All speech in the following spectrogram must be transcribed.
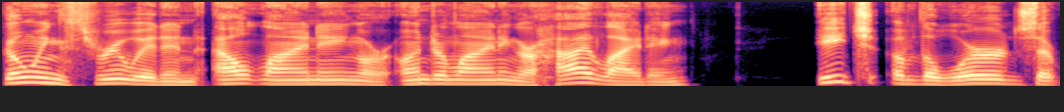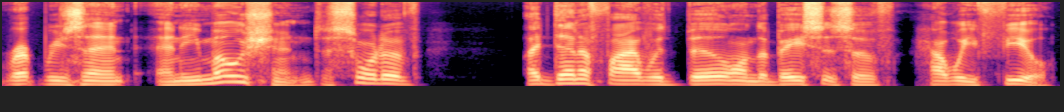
going through it and outlining or underlining or highlighting each of the words that represent an emotion to sort of identify with Bill on the basis of how we feel.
